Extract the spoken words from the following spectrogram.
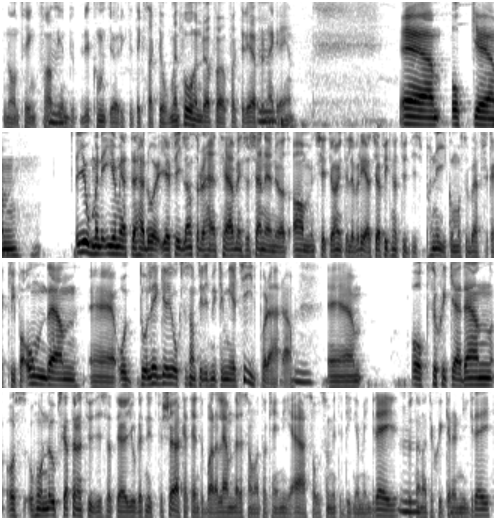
någonting. Fasiken, mm. det kommer inte jag riktigt exakt ihåg, men 200 får jag fakturera för mm. den här mm. grejen. Eh, och eh, jo, men i och med att det här då, jag är frilansare och det här är en tävling så känner jag nu att ah, men shit, jag har inte levererat. Så jag fick naturligtvis panik och måste börja försöka klippa om den. Eh, och då lägger jag ju också samtidigt mycket mer tid på det här. Mm. Och så skickade jag den och hon uppskattade naturligtvis att jag gjorde ett nytt försök, att jag inte bara lämnade som att okej, okay, ni är assholes som inte diggar min grej, mm. utan att jag skickade en ny grej,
